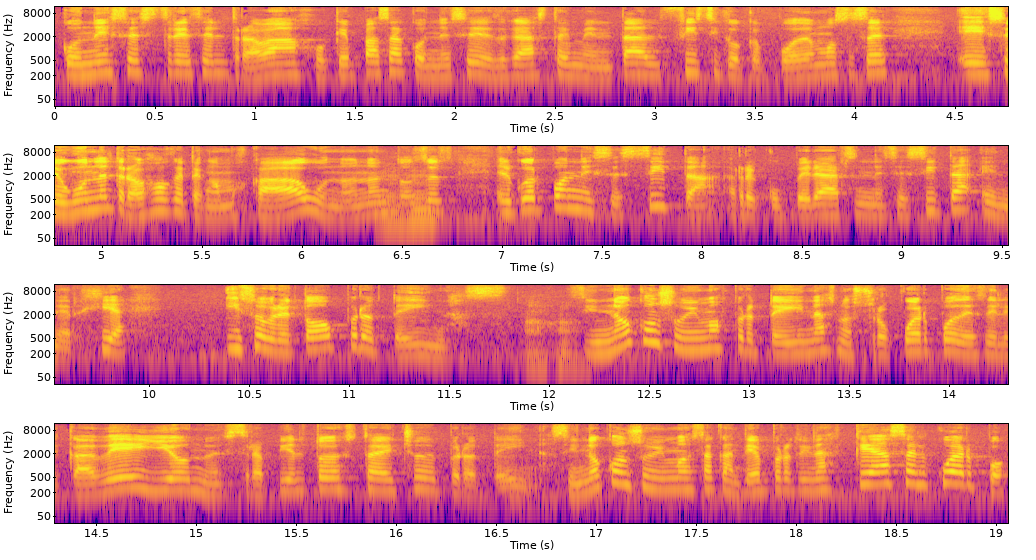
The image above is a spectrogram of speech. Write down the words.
con ese estrés del trabajo? ¿Qué pasa con ese desgaste mental, físico que podemos hacer eh, según el trabajo que tengamos cada uno? ¿no? Entonces, el cuerpo necesita recuperarse, necesita energía. Y sobre todo proteínas. Ajá. Si no consumimos proteínas, nuestro cuerpo, desde el cabello, nuestra piel, todo está hecho de proteínas. Si no consumimos esta cantidad de proteínas, ¿qué hace el cuerpo?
